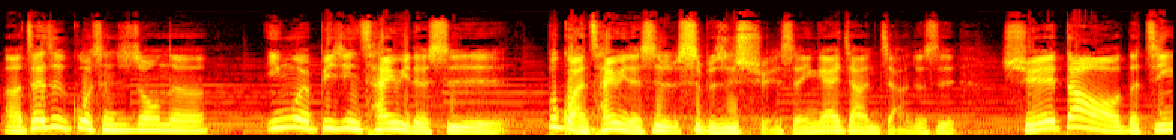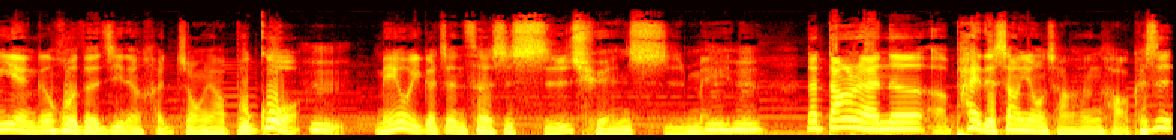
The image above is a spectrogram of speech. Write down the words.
呃，在这个过程之中呢，因为毕竟参与的是，不管参与的是是不是学生，应该这样讲，就是。学到的经验跟获得技能很重要，不过，嗯，没有一个政策是十全十美的。那当然呢，呃，派得上用场很好。可是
